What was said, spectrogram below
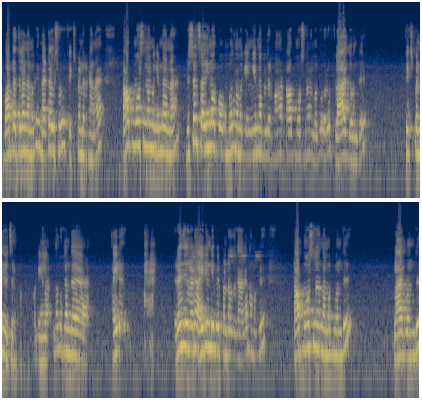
பாட்டத்தில் நமக்கு மெட்டல் ஷூ ஃபிக்ஸ் பண்ணியிருக்காங்க டாப் மோஷன் நமக்கு என்னென்னா டிஸ்டன்ஸ் அதிகமாக போகும்போது நமக்கு எங்கே என்ன பண்ணியிருப்பாங்க டாப் மோஷனில் நமக்கு ஒரு ஃப்ளாக் வந்து ஃபிக்ஸ் பண்ணி வச்சுருப்பாங்க. ஓகேங்களா நமக்கு அந்த ஐடி ரேஞ்சரோட ஐடென்டிஃபை பண்ணுறதுக்காக நமக்கு டாப் மோஸ்டில் நமக்கு வந்து ஃப்ளாக் வந்து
